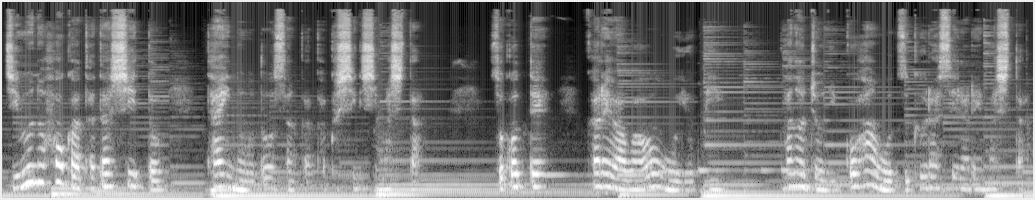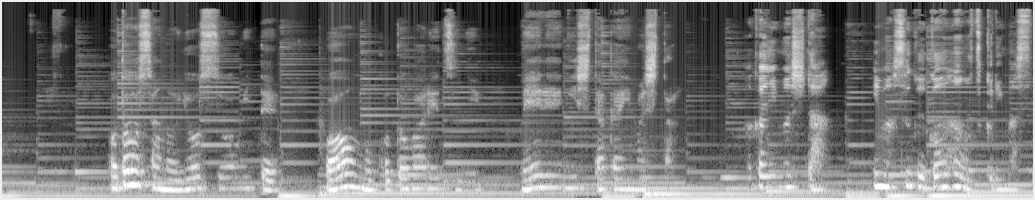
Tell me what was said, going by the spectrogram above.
自分の方が正しいとタイのお父さんが確信しました。そこで彼はワオンを呼び、彼女にご飯を作らせられました。お父さんの様子を見て、ワオンも断れずに命令に従いました。わかりました。今すぐご飯を作ります。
